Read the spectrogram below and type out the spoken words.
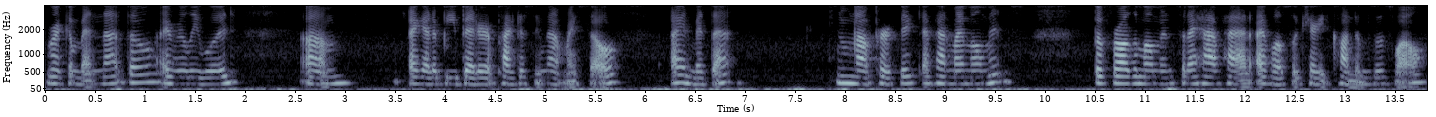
recommend that though. I really would. Um, I gotta be better at practicing that myself. I admit that. I'm not perfect. I've had my moments. But for all the moments that I have had, I've also carried condoms as well.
